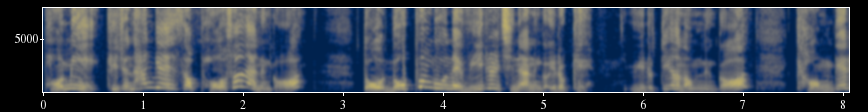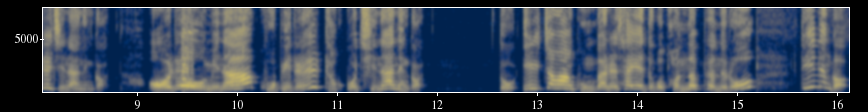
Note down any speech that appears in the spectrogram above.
범위, 기준 한계에서 벗어나는 것, 또 높은 부분의 위를 지나는 것, 이렇게 위로 뛰어넘는 것, 경계를 지나는 것, 어려움이나 고비를 겪고 지나는 것, 또 일정한 공간을 사이에 두고 건너편으로 뛰는 것,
